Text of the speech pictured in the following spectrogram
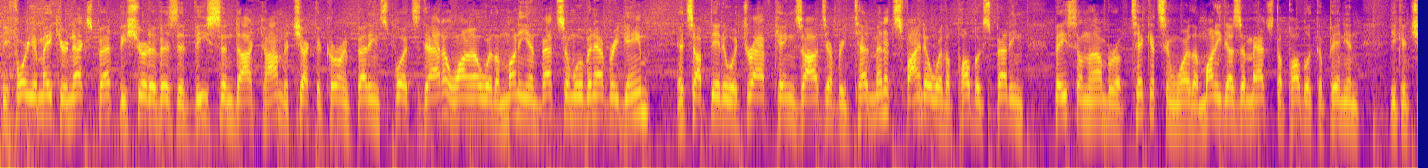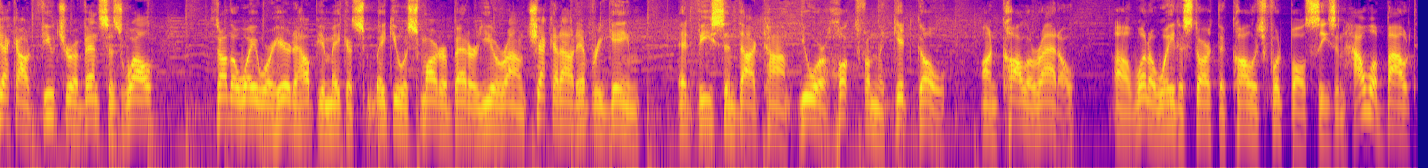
Before you make your next bet, be sure to visit vsin.com to check the current betting splits data. Want to know where the money and bets are moving every game? It's updated with DraftKings odds every 10 minutes. Find out where the public's betting based on the number of tickets and where the money doesn't match the public opinion. You can check out future events as well. It's another way we're here to help you make, a, make you a smarter, better year round. Check it out every game at vsin.com. You are hooked from the get go on Colorado. Uh, what a way to start the college football season. How about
